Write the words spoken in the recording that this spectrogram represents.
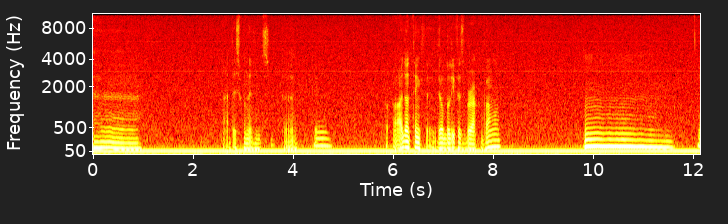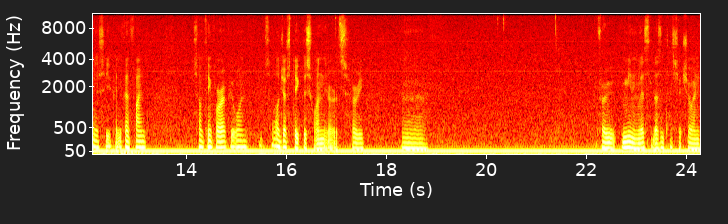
Uh, this one isn't uh, okay I don't think they'll believe it's Barack Obama. Mm, you see, you can you can find something for everyone. So I'll just take this one here. It's very uh, very meaningless. It doesn't show any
